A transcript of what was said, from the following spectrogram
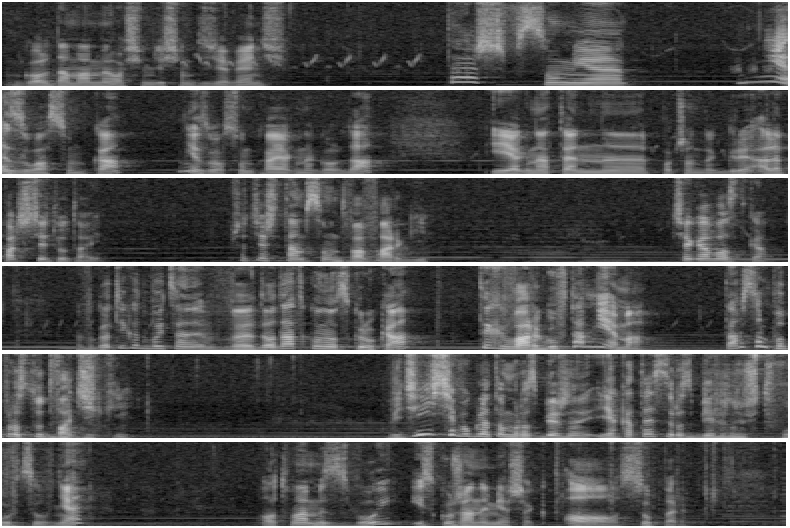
Golda mamy 89. Też w sumie niezła sumka. Niezła sumka jak na Golda. I jak na ten e, początek gry, ale patrzcie tutaj. Przecież tam są dwa wargi. Ciekawostka. W Gothicu 2, w dodatku Noc Kruka, tych wargów tam nie ma. Tam są po prostu dwa dziki. Widzieliście w ogóle tą rozbieżność, jaka to jest rozbieżność twórców, nie? O, tu mamy zwój i skórzany mieszek. O, super.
